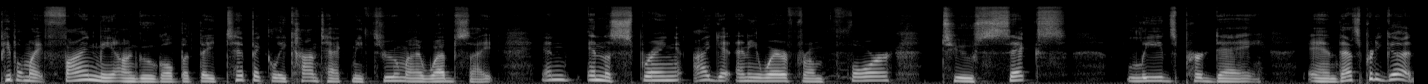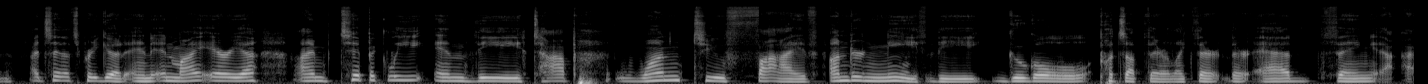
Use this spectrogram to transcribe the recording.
People might find me on Google, but they typically contact me through my website. And in the spring, I get anywhere from four to six leads per day. And that's pretty good. I'd say that's pretty good. And in my area, I'm typically in the top one to five underneath the Google puts up there, like their their ad thing. I,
